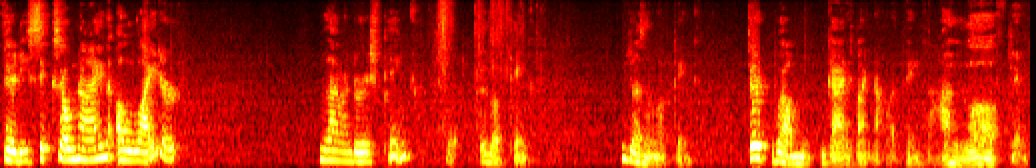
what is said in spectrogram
3609, a lighter lavenderish pink. I love pink. Who doesn't love pink? They're, well, guys might not love pink. I love pink.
